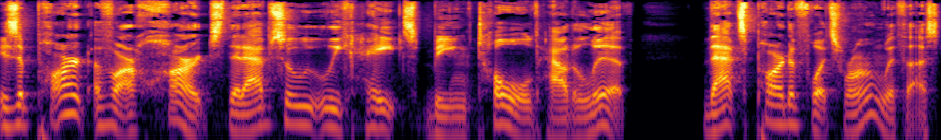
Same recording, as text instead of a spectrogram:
is a part of our hearts that absolutely hates being told how to live. That's part of what's wrong with us.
